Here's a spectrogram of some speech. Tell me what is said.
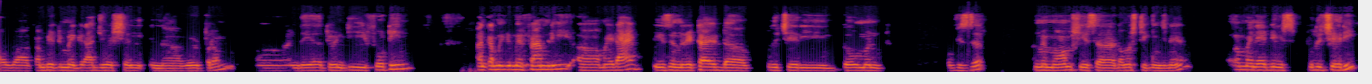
i've uh, completed my graduation in uh, uh, in the year 2014 and coming to my family uh, my dad is a retired uh, puducherry government officer My mom, she's a domestic engineer. Uh, my native is Puducherry.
